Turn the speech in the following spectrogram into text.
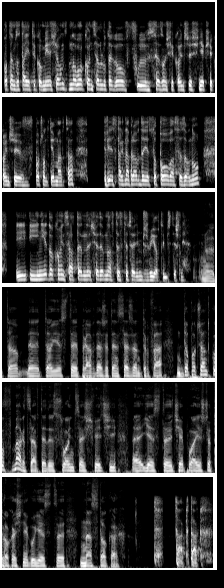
potem zostaje tylko miesiąc, no bo końcem lutego w- sezon się kończy, śnieg się kończy w początkiem marca. Więc tak naprawdę jest to połowa sezonu i, i nie do końca ten 17 styczeń brzmi optymistycznie. E, To, e, to jest e, prawda, że ten sezon trwa do początków marca. Wtedy słońce świeci, jest ciepło, a jeszcze trochę śniegu jest na stokach. Tak, tak.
